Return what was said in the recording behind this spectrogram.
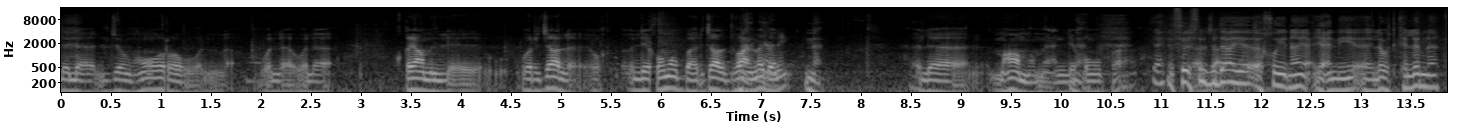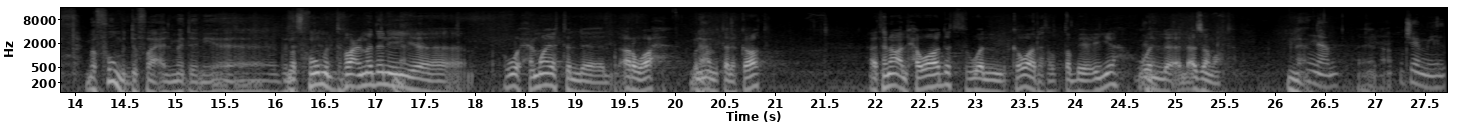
للجمهور وال وال قيام والرجال اللي يقومون برجال الدفاع نعم. المدني. نعم. مهامهم يعني اللي يقومون بها يعني في, في البداية أخوي نايع يعني لو تكلمنا مفهوم الدفاع المدني مفهوم الدفاع المدني نعم. هو حماية الأرواح والممتلكات نعم. أثناء الحوادث والكوارث الطبيعية نعم. والأزمات نعم. نعم جميل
